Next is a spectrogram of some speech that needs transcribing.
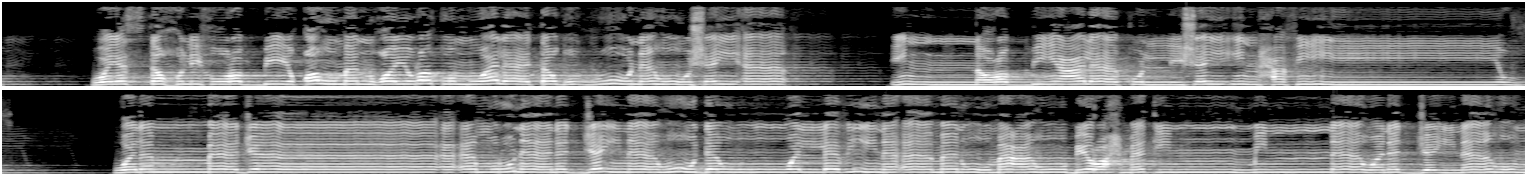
ويستخلف ربي قوما غيركم ولا تضرونه شيئا. إن ربي على كل شيء حفيظ. ولما جاء أمرنا نجينا هودا والذين آمنوا معه برحمة منا ونجيناهم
